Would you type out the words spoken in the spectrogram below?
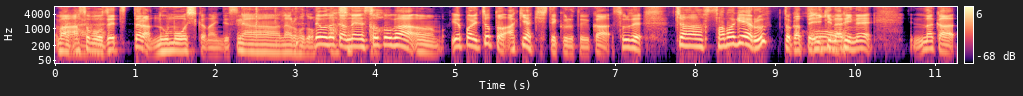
まあ、遊ぼうぜって言ったら飲もうしかないんですよ。ああなるほど。でもだからねあそこが、うん、やっぱりちょっと飽き飽きしてくるというかそれで「じゃあサバゲーやる?」とかっていきなりねなんか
